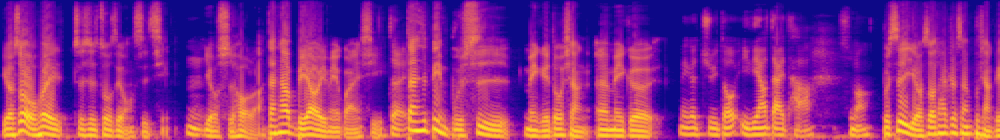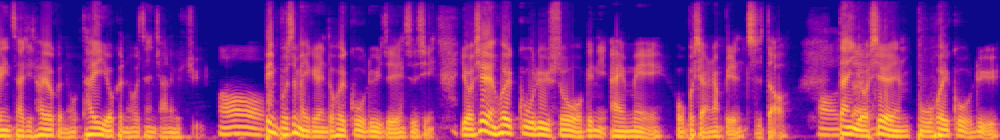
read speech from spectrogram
有时候我会就是做这种事情，嗯，有时候啦，但他不要也没关系，对，但是并不是每个都想，呃，每个。那个局都一定要带他是吗？不是，有时候他就算不想跟你在一起，他有可能他也有可能会参加那个局哦，并不是每个人都会顾虑这件事情。有些人会顾虑说，我跟你暧昧，我不想让别人知道。哦，但有些人不会顾虑，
